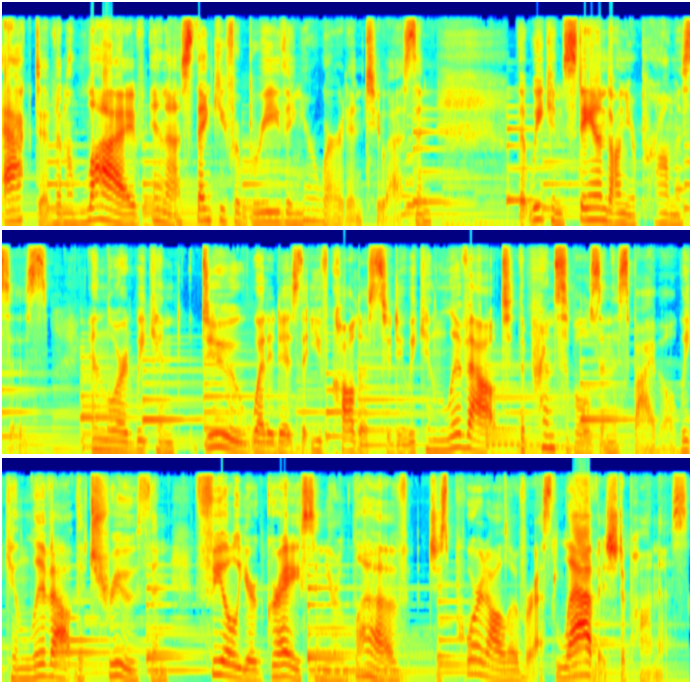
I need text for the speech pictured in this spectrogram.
active and alive in us. Thank you for breathing your word into us, and that we can stand on your promises. And Lord, we can do what it is that you've called us to do. We can live out the principles in this Bible. We can live out the truth and feel your grace and your love just poured all over us, lavished upon us.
